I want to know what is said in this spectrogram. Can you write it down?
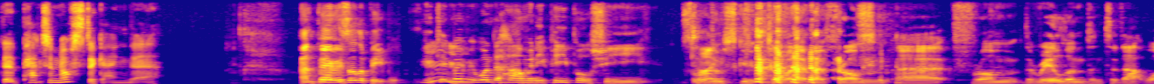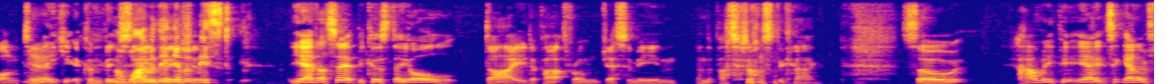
the Paternoster gang there. And various other people. it did Mm. make me wonder how many people she Sort time scooped or whatever from uh, from the real London to that one to Yeah. make it a convincing. And why were they never missed? Yeah, that's it. Because they all died apart from Jessamine and the Paternoster gang. So how many people? Yeah, it's a kind of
